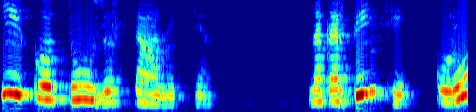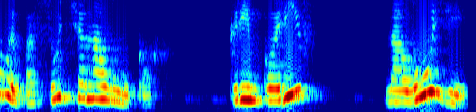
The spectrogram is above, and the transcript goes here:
і коту зостанеться. На картинці корови пасуться на луках. Крім корів, на лузі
